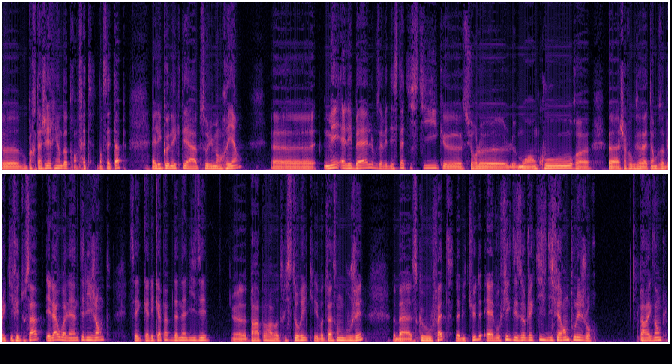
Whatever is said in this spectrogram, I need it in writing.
Euh, vous partagez rien d'autre en fait dans cette app. Elle est connectée à absolument rien. Euh, mais elle est belle, vous avez des statistiques euh, sur le, le mois en cours, euh, euh, à chaque fois que vous avez atteint vos objectifs et tout ça. Et là où elle est intelligente, c'est qu'elle est capable d'analyser euh, par rapport à votre historique et votre façon de bouger, bah, ce que vous faites d'habitude, et elle vous fixe des objectifs différents tous les jours. Par exemple,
